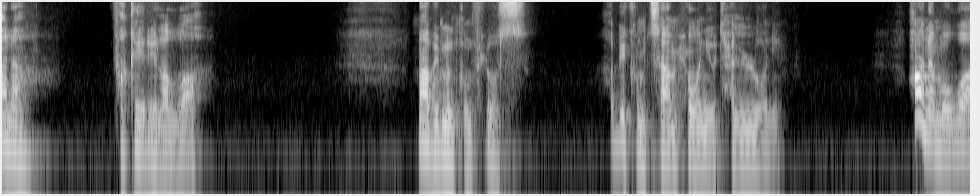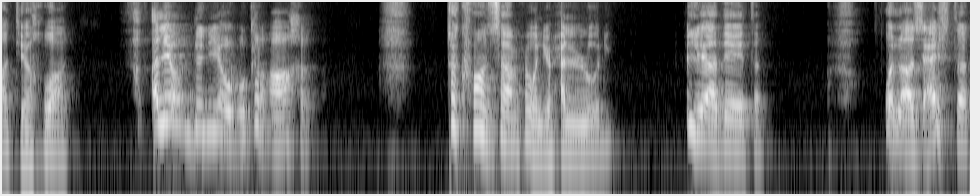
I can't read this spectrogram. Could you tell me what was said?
أنا فقير إلى الله. ما أبي منكم فلوس. أبيكم تسامحوني وتحللوني أنا موات يا أخوان. اليوم دنيا وبكرة آخرة. تكفون سامحوني وحللوني اللي أذيته ولا أزعجته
